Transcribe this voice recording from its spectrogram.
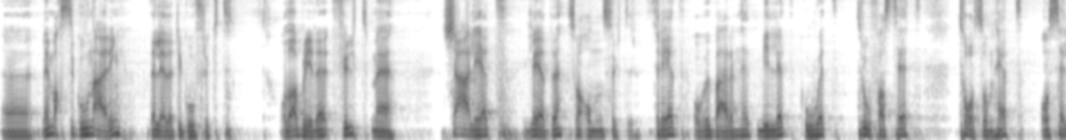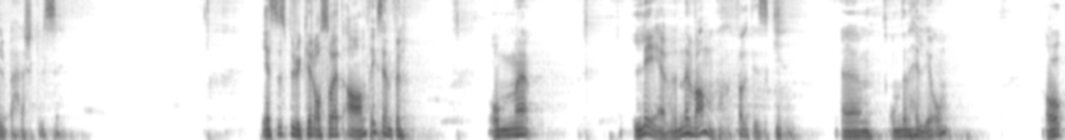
Eh, med masse god næring. Det leder til god frukt. Og da blir det fylt med kjærlighet, glede, som er åndens frukter. Fred, overbærenhet, mildhet, godhet, trofasthet, tålsomhet og selvbeherskelse. Jesus bruker også et annet eksempel om eh, levende vann, faktisk. Eh, om Den hellige ånd. Og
